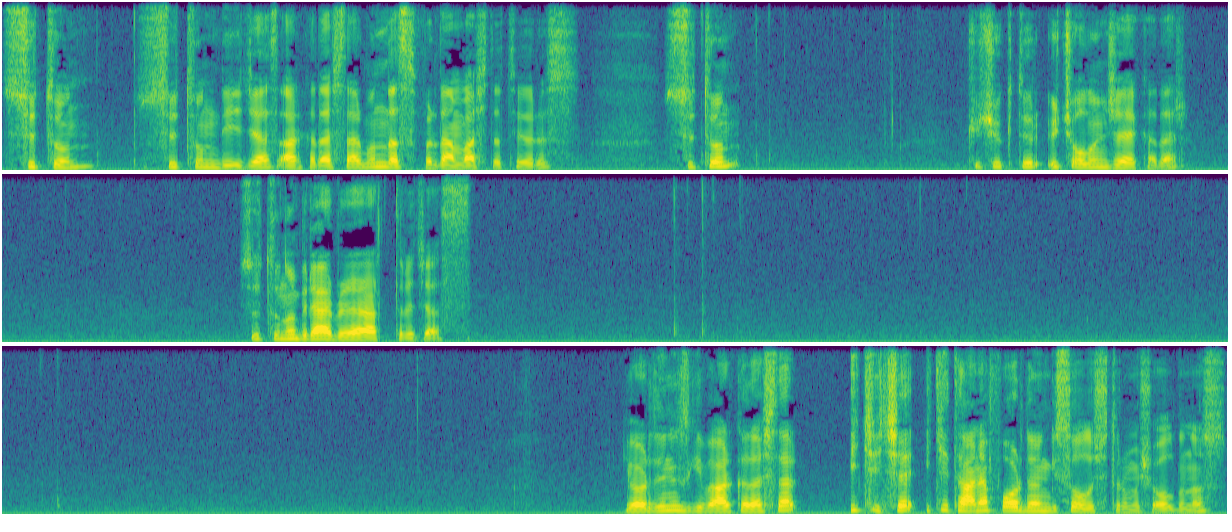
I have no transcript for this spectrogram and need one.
sütun sütun diyeceğiz arkadaşlar. Bunu da sıfırdan başlatıyoruz. Sütun küçüktür 3 oluncaya kadar sütunu birer birer arttıracağız. Gördüğünüz gibi arkadaşlar iç içe iki tane for döngüsü oluşturmuş oldunuz.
